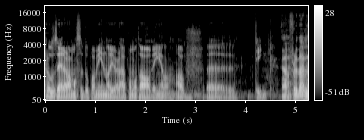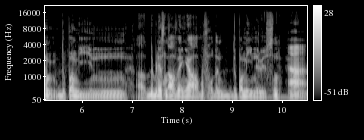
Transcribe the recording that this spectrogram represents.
produserer da masse dopamin og gjør deg på en måte avhengig da, av ting. Ja, for det er liksom dopamin Du blir nesten avhengig av å få den dopaminrusen. Ja,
